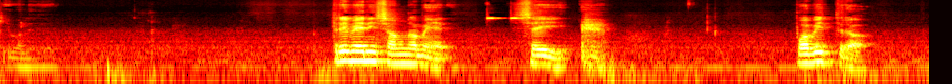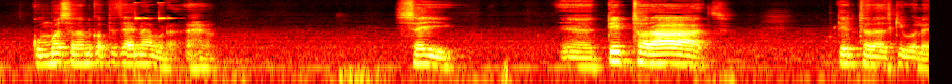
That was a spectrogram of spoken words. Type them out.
কি বলে ত্রিবেণী সঙ্গমের সেই পবিত্র কুম্ভ স্নান করতে চাই না আমরা? সেই তীর্থরাজ তীর্থরাজ কি বলে?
